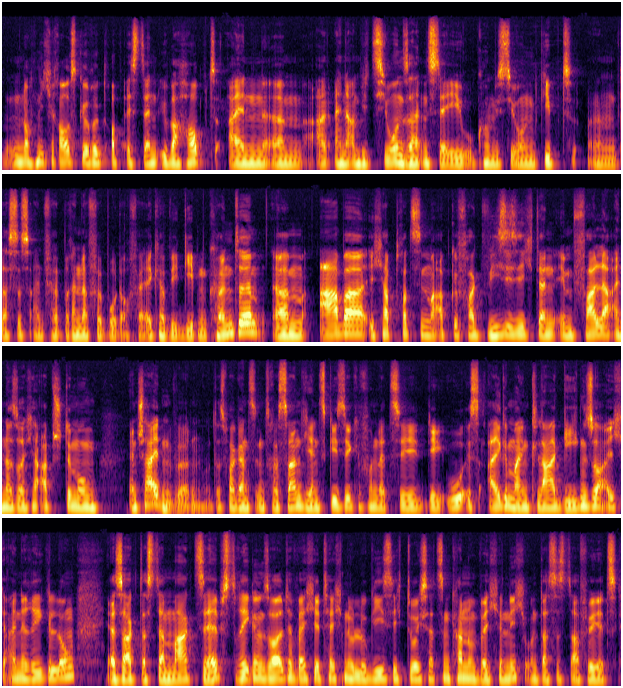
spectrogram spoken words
noch nicht rausgerückt, ob es denn überhaupt ein, ähm, eine Ambition seitens der EU-Kommission gibt, ähm, dass es ein Verbrennerverbot auch für Lkw geben könnte. Ähm, aber ich habe trotzdem mal abgefragt, wie sie sich denn im Falle einer solchen Abstimmung entscheiden würden. Und das war ganz interessant. Jens Giesecke von der CDU ist allgemein klar gegen solch eine Regelung. Er sagt, dass der Markt selbst regeln sollte, welche Technologie sich durchsetzen kann und welche nicht und dass es dafür jetzt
